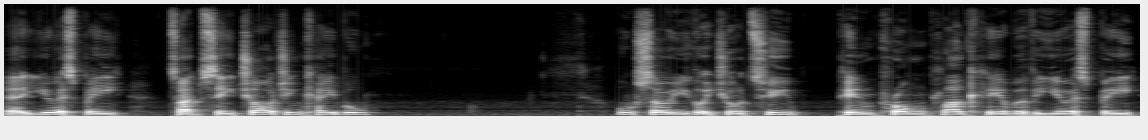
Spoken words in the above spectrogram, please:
A USB type C charging cable. Also you got your two pin prong plug here with a USB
